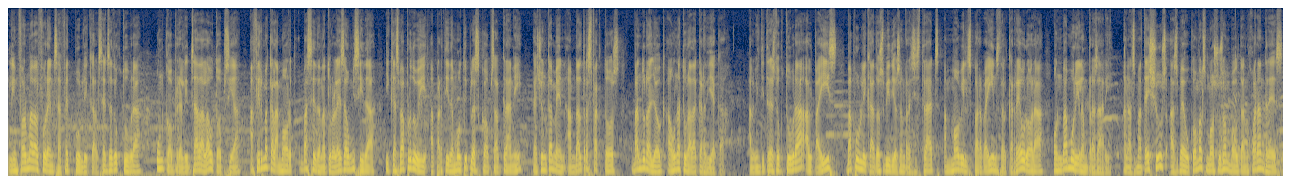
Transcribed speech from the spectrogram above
L'informe del forense fet públic el 16 d'octubre un cop realitzada l'autòpsia, afirma que la mort va ser de naturalesa homicida i que es va produir a partir de múltiples cops al crani que, juntament amb d'altres factors, van donar lloc a una aturada cardíaca. El 23 d'octubre, el País va publicar dos vídeos enregistrats amb mòbils per veïns del carrer Aurora on va morir l'empresari. En els mateixos es veu com els Mossos envolten Juan Andrés,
